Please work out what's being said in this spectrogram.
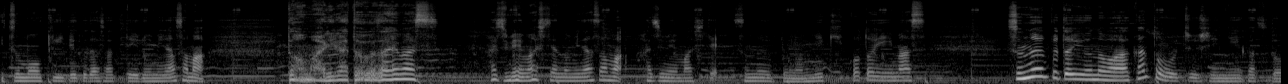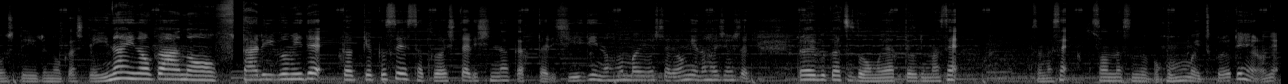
いつも聞いてくださっている皆様どうもありがとうございます。はじめましての皆様はじめましてスヌープのみきこと言います。スヌープというのは関東を中心に活動しているのかしていないのかの2人組で楽曲制作をしたりしなかったり CD の販売をしたり音源の配信をしたりライブ活動もやっておりません。すいません。そんなスヌープほんまに作られてへんやろね。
